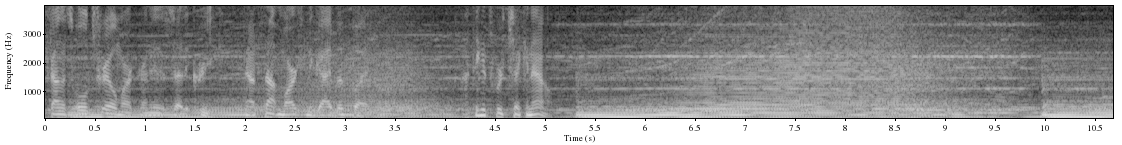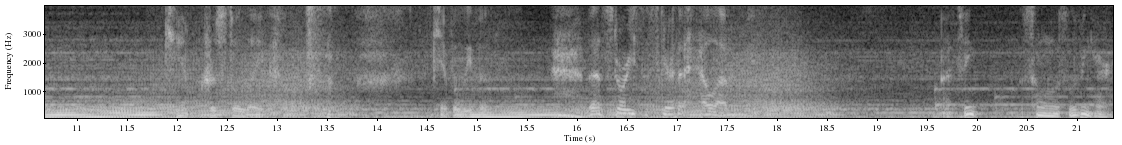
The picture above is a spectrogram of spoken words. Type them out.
I found this old trail marker on the other side of the creek. Now, it's not marked in the guidebook, but I think it's worth checking out. Camp Crystal Lake. Can't believe it. That story used to scare the hell out of me. I think someone was living here.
